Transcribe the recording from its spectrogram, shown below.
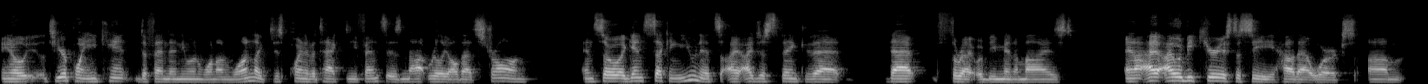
You know, to your point, he can't defend anyone one on one. Like his point of attack defense is not really all that strong. And so against second units, I, I just think that that threat would be minimized. And I, I would be curious to see how that works. Um,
